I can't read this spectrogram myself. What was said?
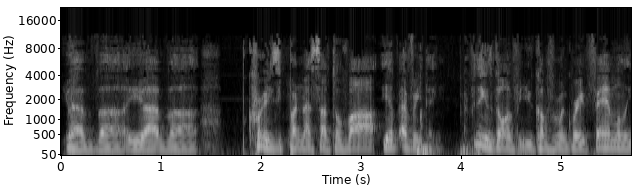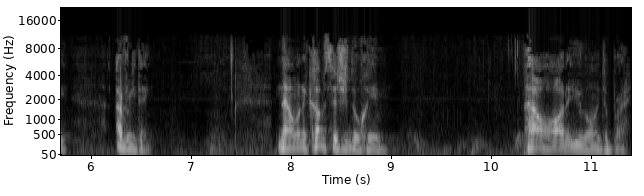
You have, uh, you have, uh, crazy parnasa tova. You have everything. Everything is going for you. You come from a great family. Everything. Now, when it comes to shidduchim, how hard are you going to pray?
